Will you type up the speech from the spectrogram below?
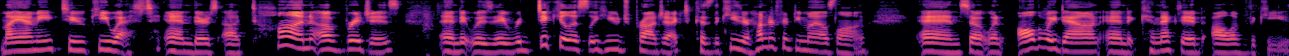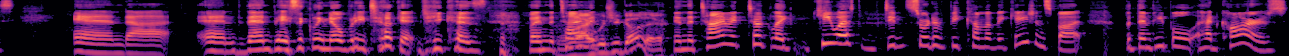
Miami to Key West. And there's a ton of bridges. And it was a ridiculously huge project because the Keys are 150 miles long. And so it went all the way down and it connected all of the Keys. And, uh, and then basically nobody took it because in the time Why it- would you go there? in the time it took like key west did sort of become a vacation spot but then people had cars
